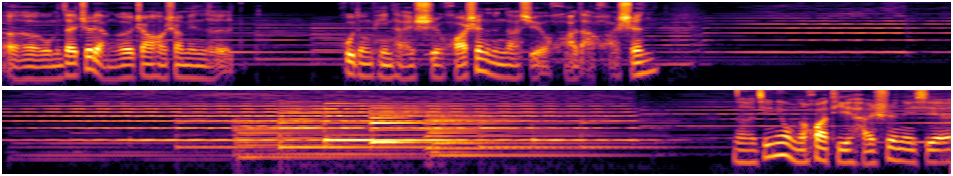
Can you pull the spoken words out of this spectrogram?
呃，我们在这两个账号上面的互动平台是华盛顿大学华大华声。今天我们的话题还是那些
